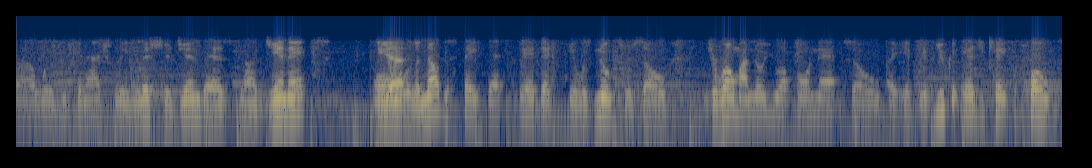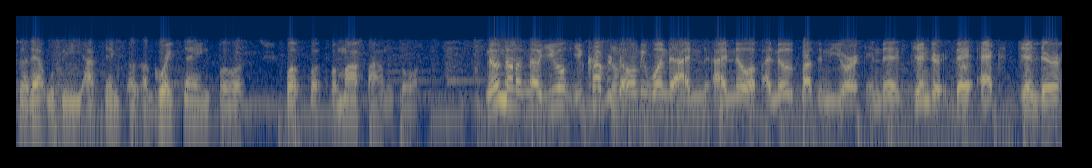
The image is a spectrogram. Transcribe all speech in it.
uh, where you can actually list your gender as uh, Gen X. And Yes. there was another state that said that it was neutral. So, Jerome, I know you up on that. So, if, if you could educate the folks, uh, that would be, I think, a, a great thing for, for, for, for my final thought. No, no, no. You you covered the only one that I, I know of. I know about the New York and the gender, the X gender.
